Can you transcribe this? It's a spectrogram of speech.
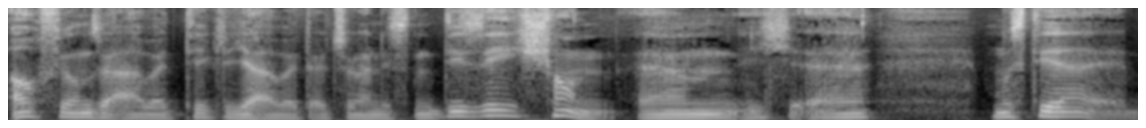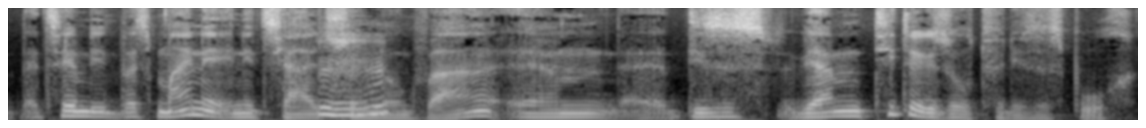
Auch für unsere Arbeit, tägliche Arbeit als Journalisten. Die sehe ich schon. Ähm, ich äh, muss dir erzählen, wie, was meine Initialzündung war. Ähm, äh, dieses, wir haben einen Titel gesucht für dieses Buch.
